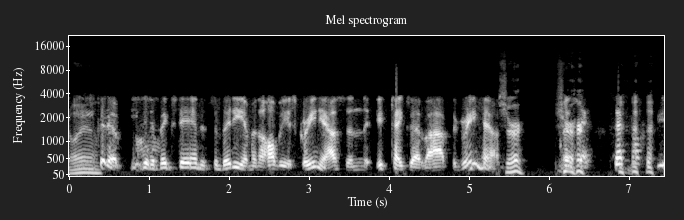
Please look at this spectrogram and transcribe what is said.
Oh yeah. you get a you get a big stand at Cymbidium in a hobbyist greenhouse, and it takes over half the greenhouse. Sure. Sure. that- that's not the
